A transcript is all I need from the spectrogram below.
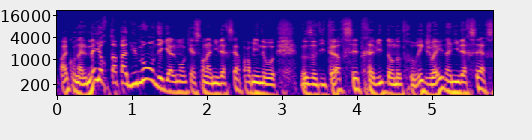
Il paraît qu'on a le meilleur papa du monde également qui a son anniversaire parmi nos, nos auditeurs. C'est très vite dans notre rubrique Joyeux anniversaire sur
